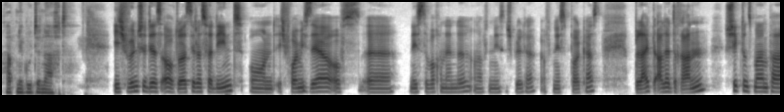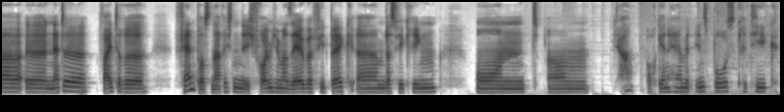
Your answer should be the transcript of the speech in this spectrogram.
hab eine gute Nacht. Ich wünsche dir das auch. Du hast dir das verdient und ich freue mich sehr aufs äh, nächste Wochenende und auf den nächsten Spieltag, auf den nächsten Podcast. Bleibt alle dran. Schickt uns mal ein paar äh, nette weitere Fanpost-Nachrichten. Ich freue mich immer sehr über Feedback, ähm, das wir kriegen. Und ähm, ja, auch gerne her mit Inspos, Kritik,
